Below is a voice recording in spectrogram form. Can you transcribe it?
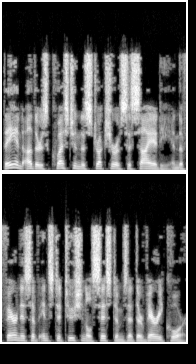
They and others question the structure of society and the fairness of institutional systems at their very core,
